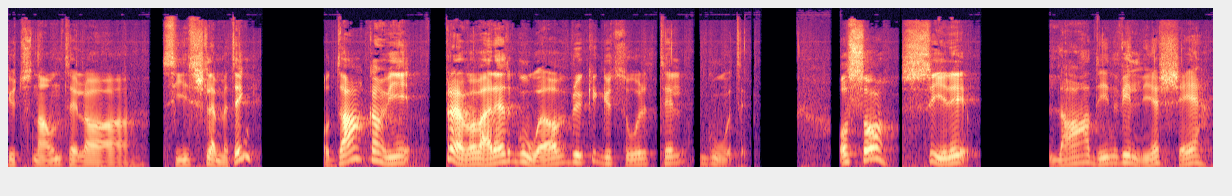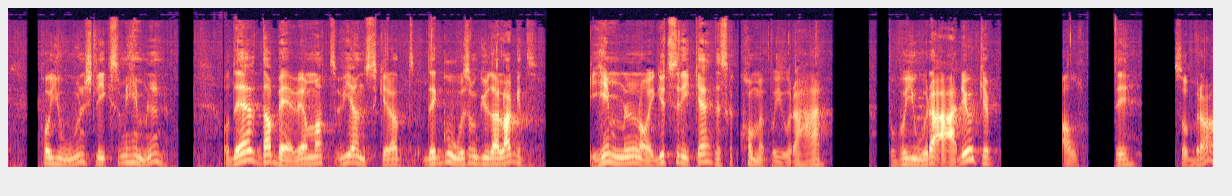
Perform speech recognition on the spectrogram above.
Guds navn til å si slemme ting. Og da kan vi prøve å være gode og bruke Guds ord til gode ting. Og så sier de La din vilje skje på jorden slik som i himmelen. Og det, Da ber vi om at vi ønsker at det gode som Gud har lagd i himmelen og i Guds rike, det skal komme på jorda her. For på jorda er det jo ikke alltid så bra.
